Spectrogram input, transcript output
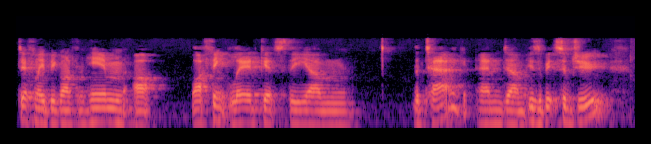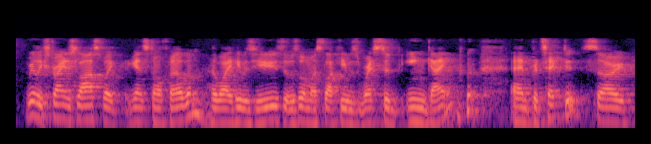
definitely a big one from him. Uh, I think Laird gets the um, the tag and um, is a bit subdued. Really strange last week against North Melbourne, the way he was used. It was almost like he was rested in game and protected. So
